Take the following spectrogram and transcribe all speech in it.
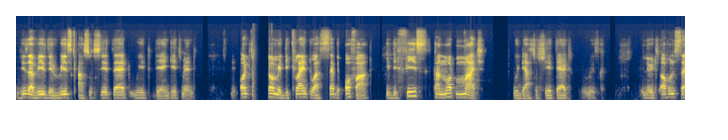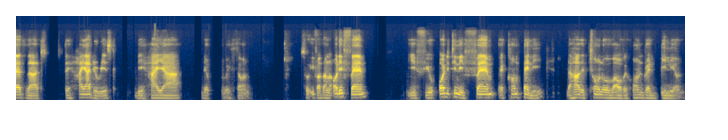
vis-a-vis -vis the risk associated with the engagement. The auditor may decline to accept the offer if the fees cannot match with the associated risk. You know, it's often said that the higher the risk, the higher the return. So if as an audit firm, if you're auditing a firm, a company that has a turnover of a 100 billion,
